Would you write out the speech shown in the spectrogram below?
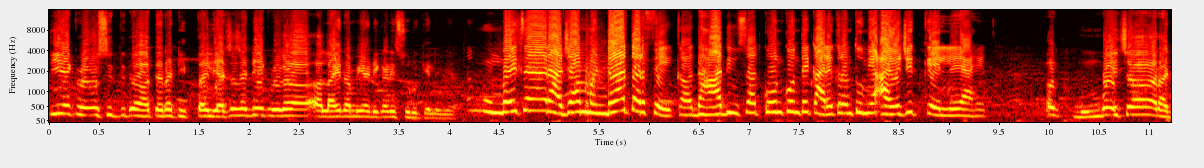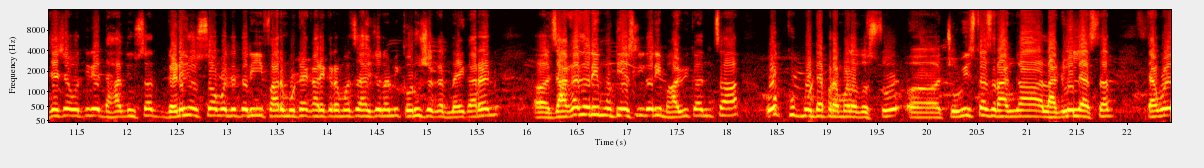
ती एक व्यवस्थित त्यांना टिपता येईल. याच्यासाठी एक वेगळा लाईन आम्ही या ठिकाणी सुरू केलेली आहे. तर मुंबईचा राजा मंडळातर्फे दहा दिवसात कोणकोणते कार्यक्रम तुम्ही आयोजित केले आहेत? मुंबईच्या राज्याच्या वतीने दहा दिवसात गणेशोत्सवामध्ये तरी फार मोठ्या कार्यक्रमाचं आयोजन आम्ही करू शकत नाही. कारण जागा जरी मोठी असली तरी भाविकांचा ओघ खूप मोठ्या प्रमाणात असतो. चोवीस तास रांगा लागलेल्या असतात. त्यामुळे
